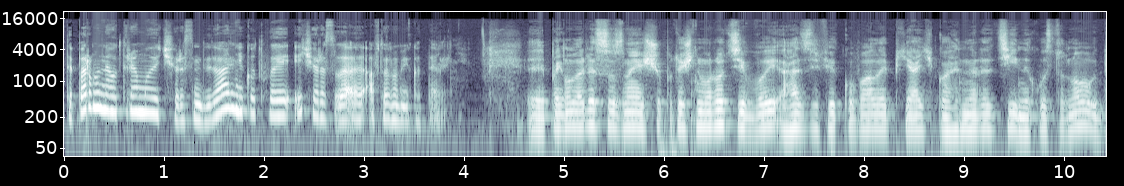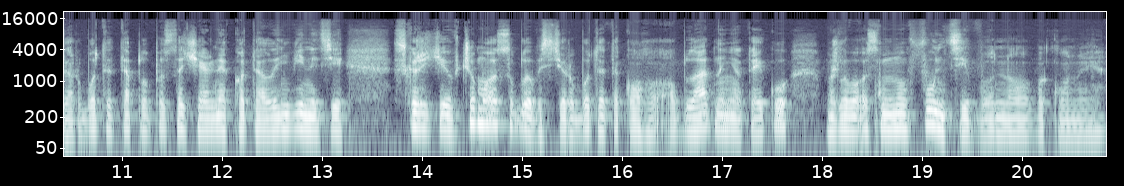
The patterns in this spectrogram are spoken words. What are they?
Тепер вони отримують через індивідуальні котли і через е, автономні котельні. Е, Пані Ларисо, знаю, що в поточному році ви газифікували 5 когенераційних установок для роботи теплопостачальних котелень Вінниці. Скажіть, в чому особливості роботи такого обладнання та яку, можливо, основну функцію воно виконує?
